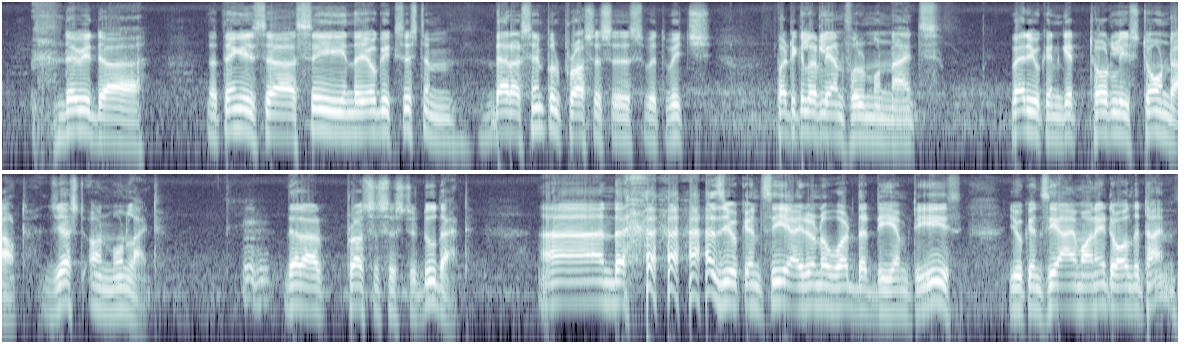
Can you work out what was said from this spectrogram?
David, uh, the thing is, uh, see, in the yogic system, there are simple processes with which, particularly on full moon nights, where you can get totally stoned out just on moonlight. Mm -hmm. There are processes to do that. And as you can see, I don't know what that DMT is, you can see I'm on it all the time.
